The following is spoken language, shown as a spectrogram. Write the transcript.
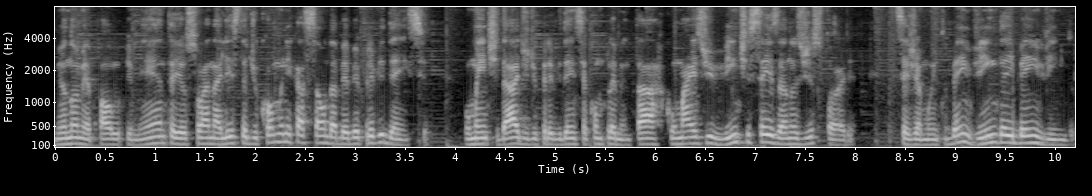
Meu nome é Paulo Pimenta e eu sou analista de comunicação da BB Previdência, uma entidade de previdência complementar com mais de 26 anos de história. Seja muito bem-vinda e bem-vindo.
